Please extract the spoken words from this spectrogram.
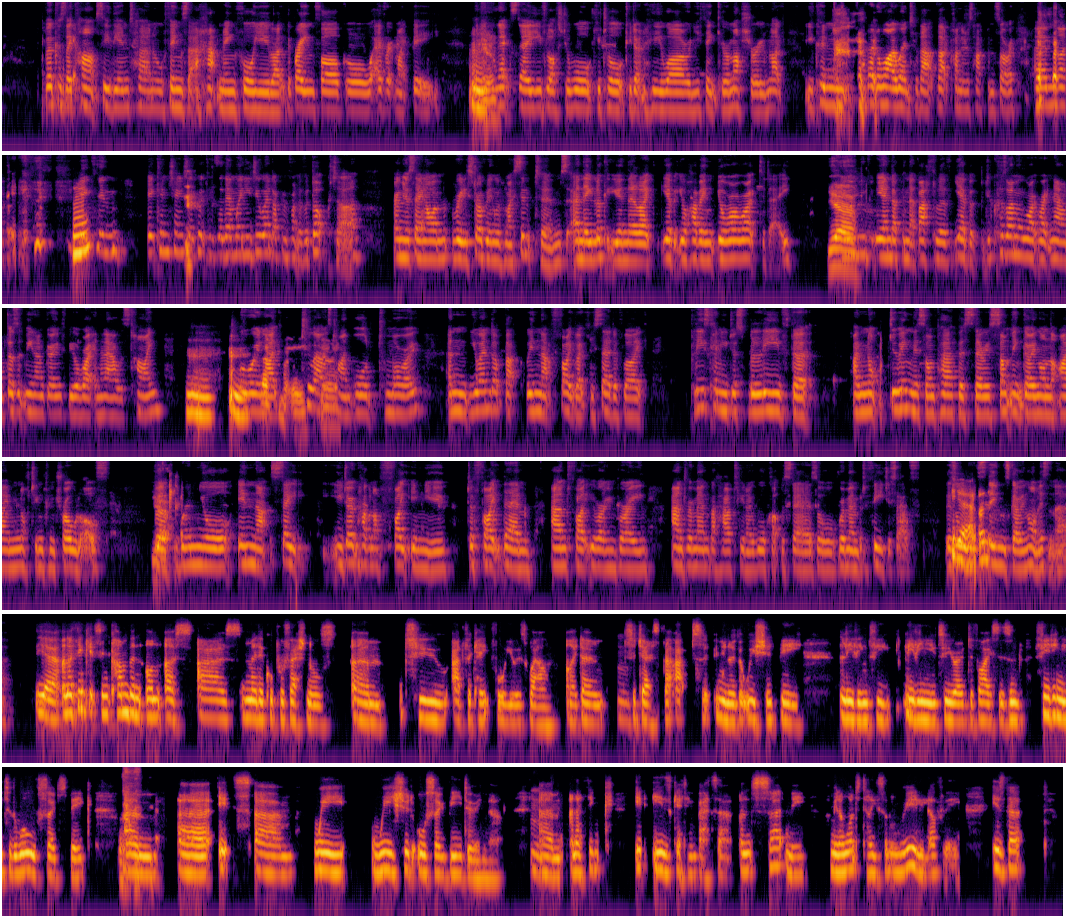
because they can't see the internal things that are happening for you, like the brain fog or whatever it might be. And mm. the next day you've lost your walk, your talk, you don't know who you are, and you think you're a mushroom. Like you can, I don't know why I went to that. That kind of just happened. Sorry. Um, like it, mm. it can, it can change so quickly. So then when you do end up in front of a doctor, and you're saying, "Oh, I'm really struggling with my symptoms," and they look at you and they're like, "Yeah, but you're having, you're all right today." Yeah. You immediately end up in that battle of, "Yeah, but because I'm all right right now, doesn't mean I'm going to be all right in an hour's time, mm. or in like two hours' yeah. time, or tomorrow." and you end up that in that fight like you said of like please can you just believe that i'm not doing this on purpose there is something going on that i'm not in control of yeah. but when you're in that state you don't have enough fight in you to fight them and fight your own brain and remember how to you know walk up the stairs or remember to feed yourself there's yeah, these things going on isn't there yeah and i think it's incumbent on us as medical professionals um, to advocate for you as well. I don't mm. suggest that absolutely, you know, that we should be leaving to leaving you to your own devices and feeding you to the wolves, so to speak. Um, uh, it's um, we we should also be doing that, mm. um, and I think it is getting better. And certainly, I mean, I want to tell you something really lovely. Is that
